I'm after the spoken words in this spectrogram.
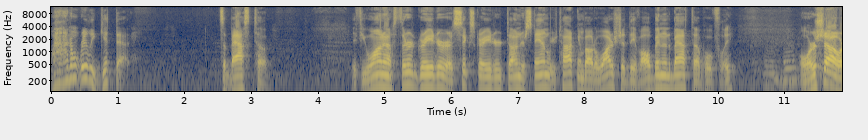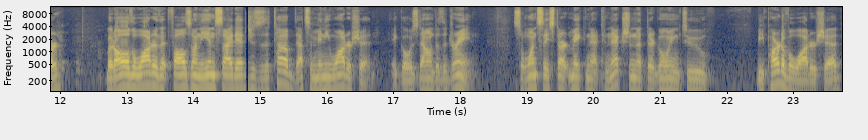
Well, I don't really get that. It's a bathtub. If you want a third grader or a sixth grader to understand what you're talking about, a watershed, they've all been in a bathtub, hopefully, or a shower. But all the water that falls on the inside edges of the tub, that's a mini watershed. It goes down to the drain. So once they start making that connection that they're going to be part of a watershed,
